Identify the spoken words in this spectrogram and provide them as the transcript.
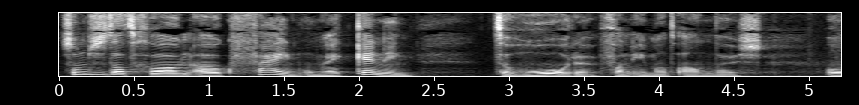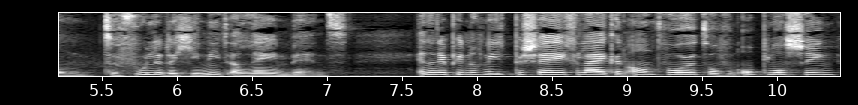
Soms is dat gewoon ook fijn om herkenning te horen van iemand anders. Om te voelen dat je niet alleen bent. En dan heb je nog niet per se gelijk een antwoord of een oplossing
